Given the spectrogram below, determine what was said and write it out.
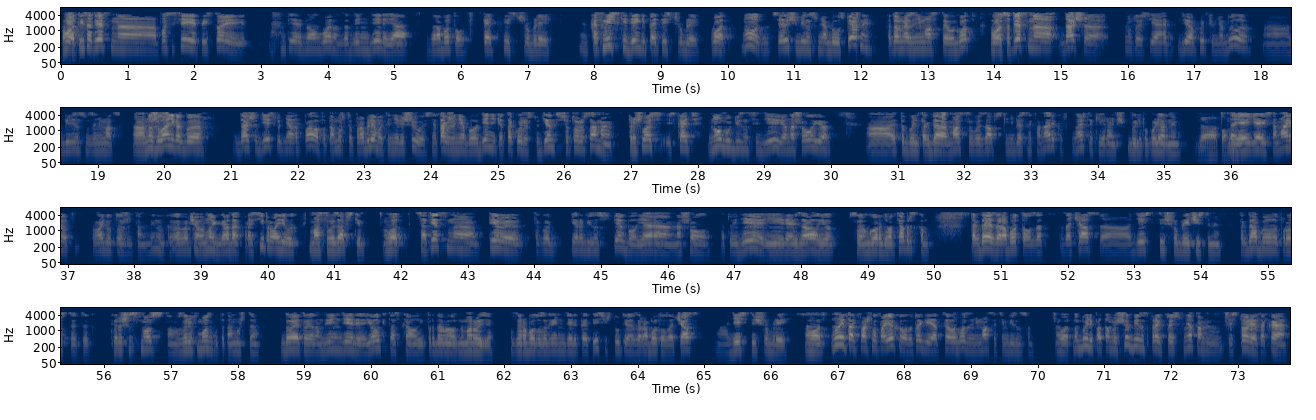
Вот, и, соответственно, после всей этой истории перед Новым годом за две недели я заработал 5000 рублей. Космические деньги 5000 рублей. Вот. Ну, следующий бизнес у меня был успешный, которым я занимался целый год. Вот, соответственно, дальше ну, то есть я, две попытки у меня было э, бизнесом заниматься. Э, но желание как бы дальше действовать не отпало, потому что проблема это не решилась. У меня также не было денег, я такой же студент, все то же самое. Пришлось искать новую бизнес-идею, я нашел ее. А, это были тогда массовые запуски небесных фонариков. Знаешь, такие раньше были популярные? Да, помню. Да, я, я и в Самаре вот проводил тоже там, ну, вообще во многих городах России проводил их массовые запуски. Вот, соответственно, первый такой первый бизнес-успех был, я нашел эту идею и реализовал ее в своем городе, в Октябрьском. Тогда я заработал за, за час э, 10 тысяч рублей чистыми. Тогда было просто это крышеснос, там, взрыв мозга, потому что до этого я там две недели елки таскал и продавал на морозе. Заработал за две недели 5 тысяч, тут я заработал за час 10 э, тысяч рублей. Вот. Ну и так пошло-поехало, в итоге я целый год занимался этим бизнесом. Вот. Ну, были потом еще бизнес-проекты, то есть у меня там история такая.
